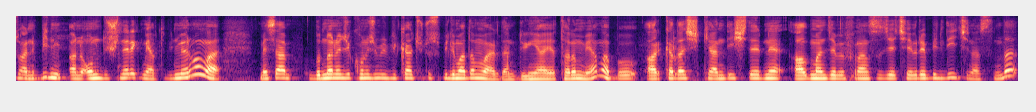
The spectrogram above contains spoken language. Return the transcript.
hani, bil, hani onu düşünerek mi yaptı bilmiyorum ama mesela bundan önce konuştuğumuz birkaç Rus bilim adamı vardı. Hani dünyaya tanınmıyor ama bu arkadaş kendi işlerini Almanca ve Fransızca'ya çevirebildiği için aslında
